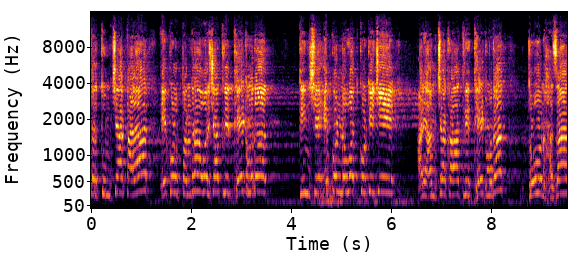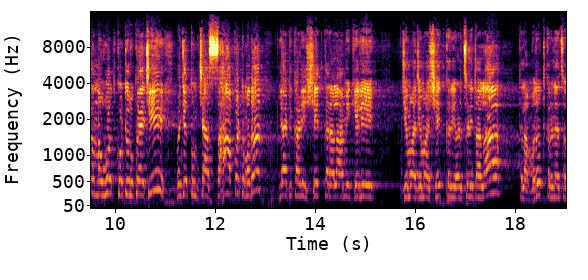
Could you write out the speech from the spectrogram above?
तर तुमच्या काळात एकूण पंधरा वर्षातली थेट मदत तीनशे एकोणनव्वद कोटीची आणि आमच्या काळातली थेट मदत दोन हजार नव्वद कोटी रुपयाची. म्हणजे तुमच्या सहा पट मदत या ठिकाणी शेतकऱ्याला आम्ही केली. जेव्हा जेव्हा शेतकरी अडचणीत आला त्याला मदत करण्याचं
